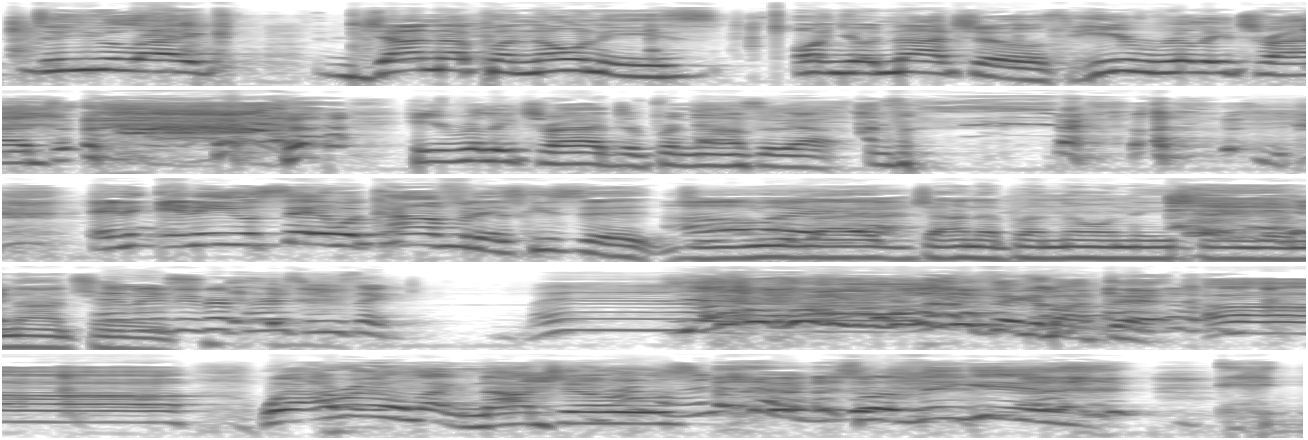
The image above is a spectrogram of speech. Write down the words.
well, Do you like Jana Panoni's on your nachos? He really tried to. he really tried to pronounce it out. and and he was saying it with confidence. He said, "Do Oh you like God. Jana Panoni's on your nachos?" And my favorite part is when he's like, well, what do you think about that? Uh, well, I really don't like nachos. So the thing is, he,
